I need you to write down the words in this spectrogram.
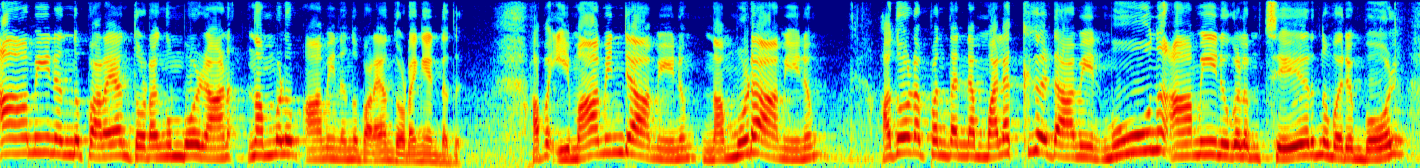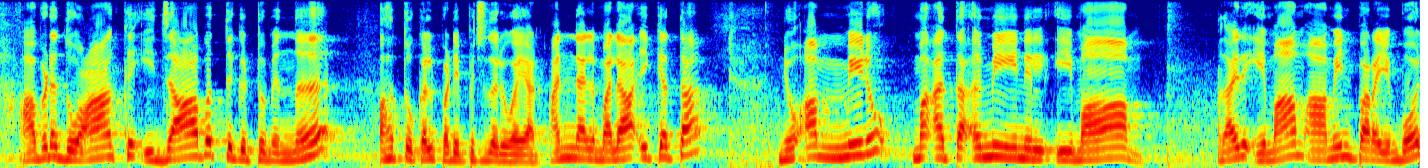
ആമീൻ എന്ന് പറയാൻ തുടങ്ങുമ്പോഴാണ് നമ്മളും ആമീൻ എന്ന് പറയാൻ തുടങ്ങേണ്ടത്. അപ്പോൾ ഇമാമിന്റെ ആമീനും നമ്മുടെ ആമീനും അതോടൊപ്പം തന്നെ മലക്കുകളുടെ ആമീൻ മൂന്ന് ആമീനുകളും ചേർന്ന് വരുമ്പോൾ അവിടെ ദുആക്ക് ഇജാബത്ത് കിട്ടുമെന്ന് അഹത്തുക്കൾ പഠിപ്പിച്ചു തരുകയാണ്. അന്നൽ മലായിക്കത്ത നു അമ്മിനു മീനിൽ ഇമാം. അതായത് ഇമാം ആമീൻ പറയുമ്പോൾ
